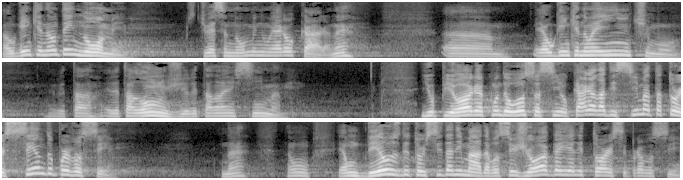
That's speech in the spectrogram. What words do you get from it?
alguém que não tem nome, se tivesse nome, não era o cara, né? Ah, é alguém que não é íntimo, ele está ele tá longe, ele está lá em cima. E o pior é quando eu ouço assim: o cara lá de cima está torcendo por você. Né? Então, é um Deus de torcida animada. Você joga e ele torce para você.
